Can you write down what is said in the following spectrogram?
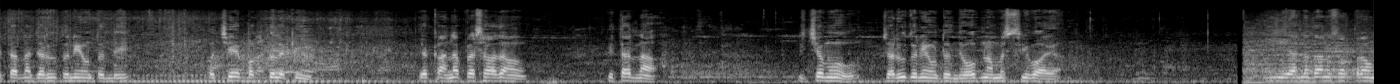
వితరణ జరుగుతూనే ఉంటుంది. వచ్చే భక్తులకి యొక్క అన్నప్రసాదం వితరణ నిత్యము జరుగుతూనే ఉంటుంది. ఓం నమ శివాయ. ఈ అన్నదాన సత్రం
